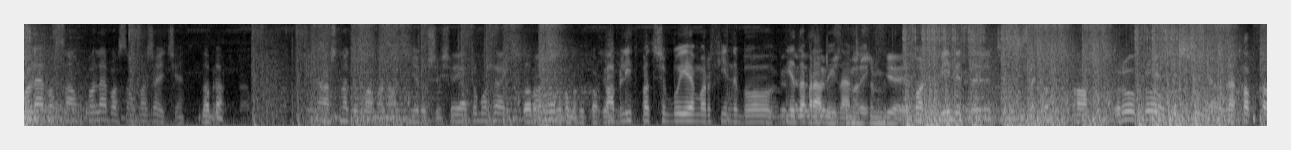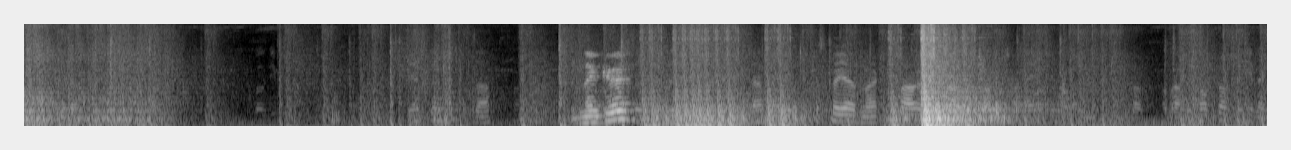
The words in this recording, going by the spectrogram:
Po lewo są, po lewo są, uważajcie. Dobra. I masz nogę łamaną, nie ruszy się. Ja to może jak Dobra, mam Pablit potrzebuje morfiny, bo nie dam rady inaczej. Morfiny, 30 sekund. O, Rób, rób. Dobra, hop, hop. jestem za. Rękę? Wszystko ma... Dobra, proszę, nie leć.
